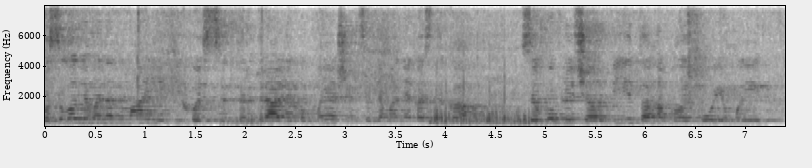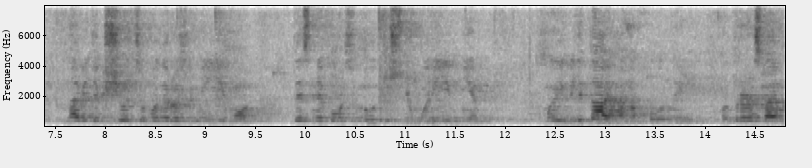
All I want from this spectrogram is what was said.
Бо село для мене немає якихось територіальних обмежень. Це для мене якась така всеохоплююча орбіта, навколо якої ми, навіть якщо цього не розуміємо, десь на якомусь внутрішньому рівні, ми літаємо навколо неї. Ми приростаємо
